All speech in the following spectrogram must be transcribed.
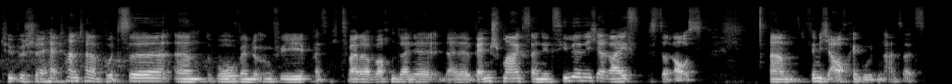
typische Headhunter-Butze, ähm, wo, wenn du irgendwie, weiß ich, zwei, drei Wochen deine, deine Benchmarks, deine Ziele nicht erreichst, bist du raus. Ähm, Finde ich auch keinen guten Ansatz.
